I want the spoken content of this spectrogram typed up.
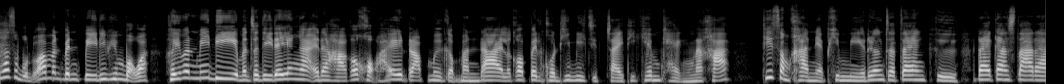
ถ้าสมมติว่ามันเป็นปีที่พิมพ์บอกว่าเฮ้ยมันไม่ดีมันจะดีได้ยังไงนะคะ ก็ขอให้รับมือกับมันได้ แล้วก็เป็นคนที่มีจิตใจที่เข้มแข็งนะคะ ที่สำคัญเนี่ยพิมพ์มีเรื่องจะแจ้งคือ รายการสตาร์รา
